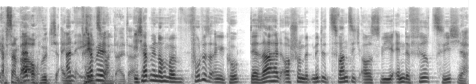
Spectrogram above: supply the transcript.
Jabsam war auch wirklich ein An- ich habe Felswand, mir, Alter. ich hab mir noch mal Fotos angeguckt. Der sah halt auch schon mit Mitte 20 aus wie Ende 40. Ja.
